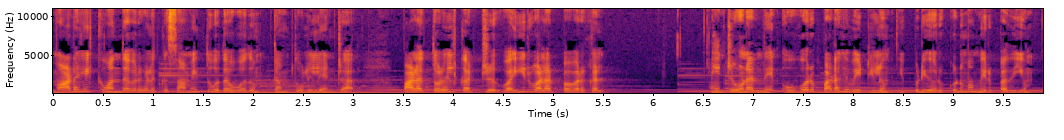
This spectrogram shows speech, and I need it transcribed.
வாடகைக்கு வந்தவர்களுக்கு சமைத்து உதவுவதும் தம் தொழில் என்றார். பல தொழில் கற்று வயிறு வளர்ப்பவர்கள் என்று உணர்ந்தேன். ஒவ்வொரு படகு வீட்டிலும் இப்படி ஒரு குடும்பம் இருப்பதையும்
